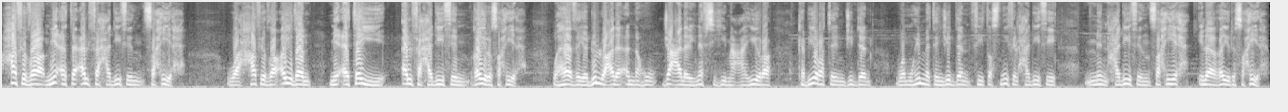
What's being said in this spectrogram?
حفظ مئة ألف حديث صحيح وحفظ أيضا مئتي ألف حديث غير صحيح وهذا يدل على أنه جعل لنفسه معايير كبيرة جدا ومهمة جدا في تصنيف الحديث من حديث صحيح إلى غير صحيح.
